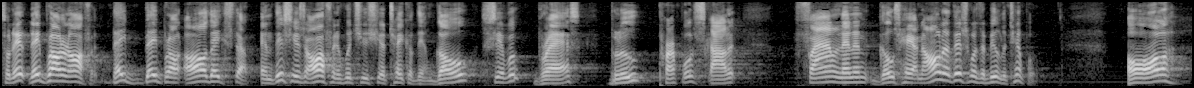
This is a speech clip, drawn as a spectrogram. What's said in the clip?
So they, they brought an offering. They, they brought all their stuff. And this is the offering which you shall take of them gold, silver, brass, blue, purple, scarlet, fine linen, goat's hair. Now, all of this was to build the temple. All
